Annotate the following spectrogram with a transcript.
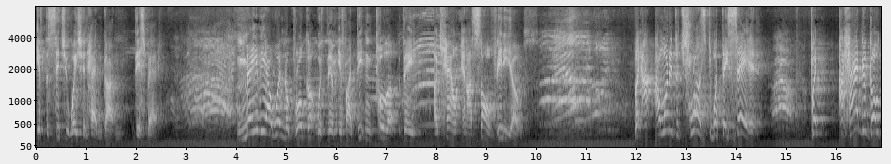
if the situation hadn't gotten this bad. Maybe I wouldn't have broke up with them if I didn't pull up the account and I saw videos. Like I, I wanted to trust what they said, but I had to go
